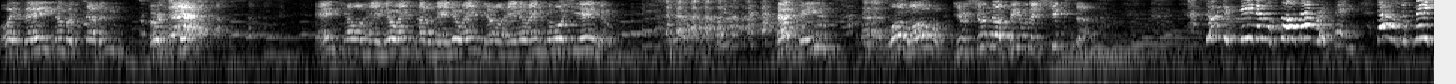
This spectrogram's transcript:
Oy vey, number seven, verse six. En Kelohenu, en Kadonenu, en Kelohenu, en Kamoshienu. That means, Shlomo, you should not be with a shiksa. Don't you see? That will solve everything. That will just make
